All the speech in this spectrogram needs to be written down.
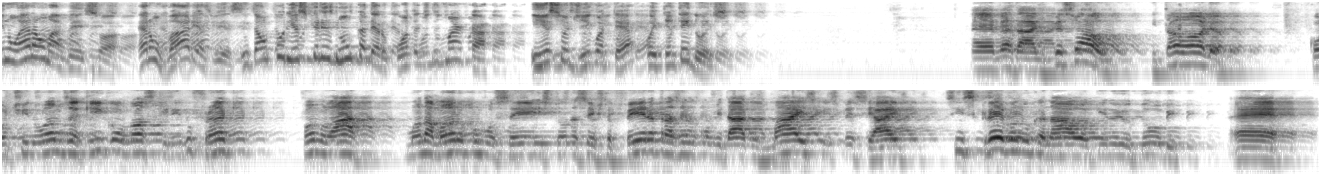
E não era uma vez só, eram várias vezes. Então, por isso que eles nunca deram conta de desmarcar. E isso eu digo até 82. É verdade. Pessoal, então, olha, Continuamos aqui com o nosso querido Frank. Vamos lá, mano a mano com vocês toda sexta-feira, trazendo convidados mais que especiais. Se inscrevam no canal aqui no YouTube, é,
